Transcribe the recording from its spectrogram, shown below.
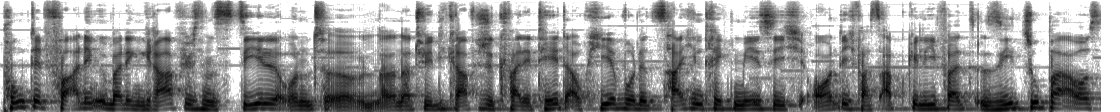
punktet vor allem über den grafischen Stil und äh, natürlich die grafische Qualität. Auch hier wurde zeichentrickmäßig ordentlich was abgeliefert, sieht super aus,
